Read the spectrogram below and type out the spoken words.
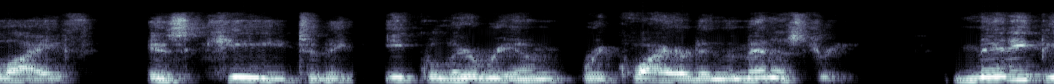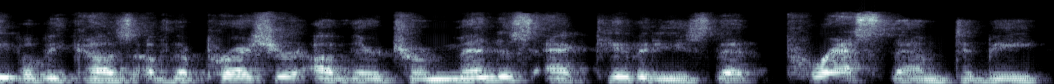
life is key to the equilibrium required in the ministry. Many people, because of the pressure of their tremendous activities that press them to be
